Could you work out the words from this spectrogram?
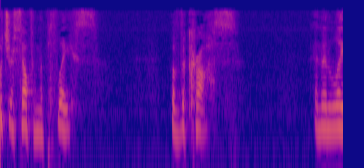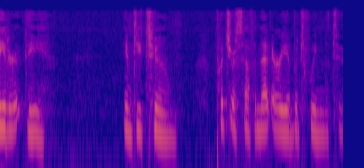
Put yourself in the place of the cross. And then later at the empty tomb, put yourself in that area between the two.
